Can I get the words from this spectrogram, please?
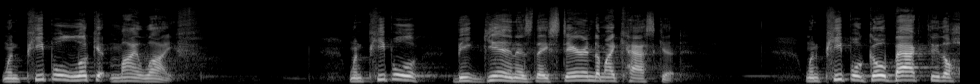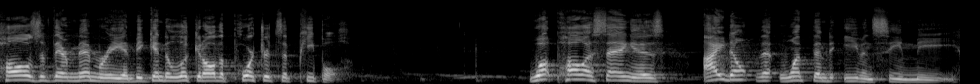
When people look at my life, when people begin as they stare into my casket, when people go back through the halls of their memory and begin to look at all the portraits of people, what Paul is saying is, I don't want them to even see me.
